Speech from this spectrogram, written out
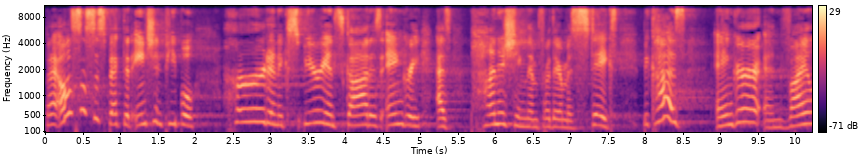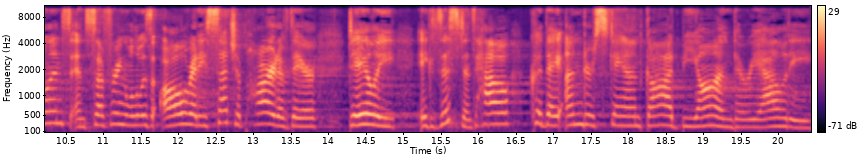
But I also suspect that ancient people heard and experienced God as angry, as punishing them for their mistakes, because anger and violence and suffering, well, was already such a part of their daily existence. How could they understand God beyond their reality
